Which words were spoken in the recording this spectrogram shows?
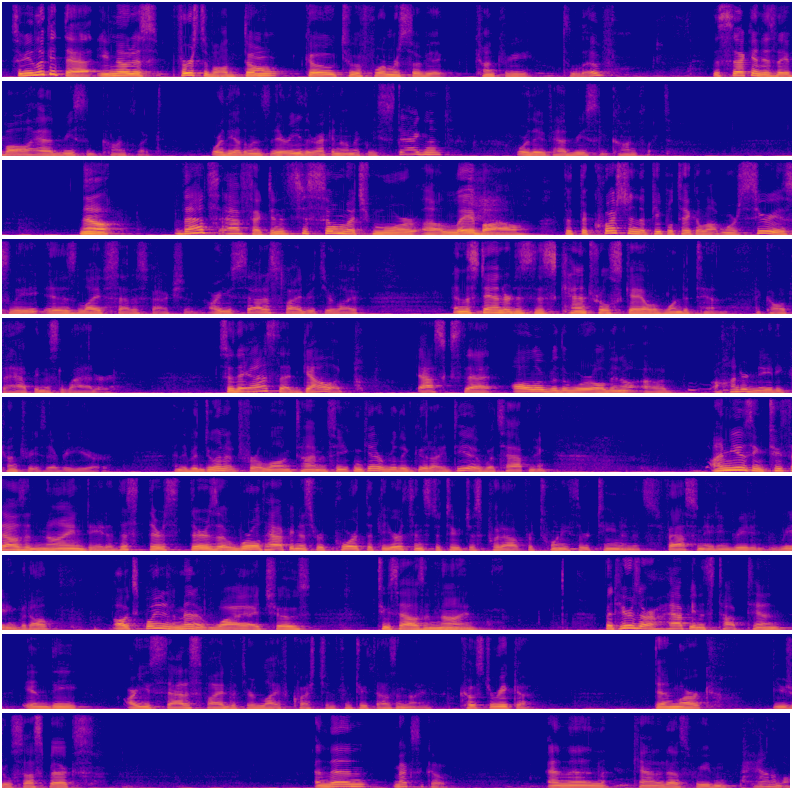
So if you look at that, you notice, first of all, don't go to a former Soviet country to live. The second is they've all had recent conflict. Or the other ones, they're either economically stagnant or they've had recent conflict. Now, that's affect, and it's just so much more uh, labile that the question that people take a lot more seriously is life satisfaction. Are you satisfied with your life? And the standard is this Cantril scale of 1 to 10. They call it the happiness ladder. So they ask that, Gallup asks that all over the world in uh, 180 countries every year. And they've been doing it for a long time. And so you can get a really good idea of what's happening. I'm using 2009 data. This, there's, there's a World Happiness Report that the Earth Institute just put out for 2013, and it's fascinating reading, reading. But I'll, I'll explain in a minute why I chose 2009. But here's our happiness top 10 in the Are You Satisfied with Your Life question from 2009. Costa Rica, Denmark, usual suspects, and then Mexico and then Canada, Sweden, Panama.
